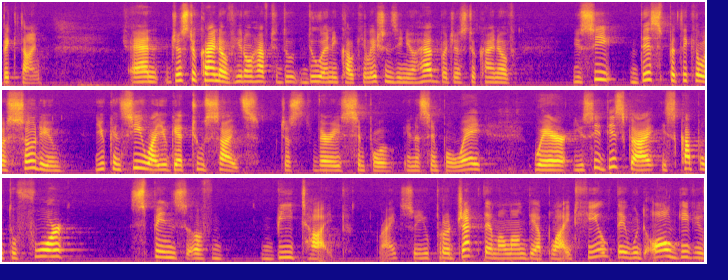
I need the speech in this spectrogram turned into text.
big time. And just to kind of, you don't have to do, do any calculations in your head, but just to kind of, you see this particular sodium, you can see why you get two sides just very simple, in a simple way, where you see this guy is coupled to four spins of B type, right? So you project them along the applied field, they would all give you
